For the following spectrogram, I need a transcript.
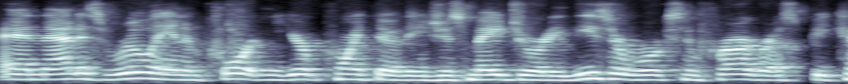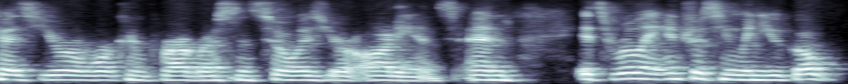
and that is really an important your point there that you just made jordy these are works in progress because you're a work in progress and so is your audience and it's really interesting when you go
